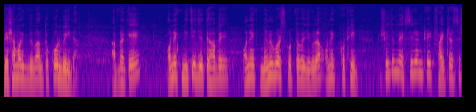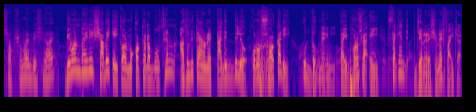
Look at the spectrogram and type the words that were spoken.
বেসামরিক বিমান তো করবেই না। আপনাকে অনেক নিচে যেতে হবে অনেক ম্যানুভার্স করতে হবে যেগুলো অনেক কঠিন। তো সেই জন্য অ্যাক্সিডেন্ট রেট ফাইটার্সে সবসময় বেশি হয়। বিমান বাহিনীর সাবেক এই কর্মকর্তারা বলছেন আধুনিকায়নের তাগিদ দিলেও কোনো সরকারই উদ্যোগ নেয়নি। তাই ভরসা এই সেকেন্ড জেনারেশনের ফাইটার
